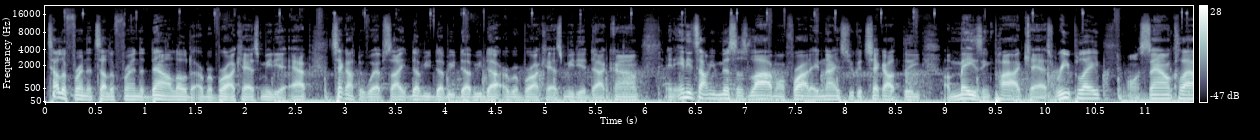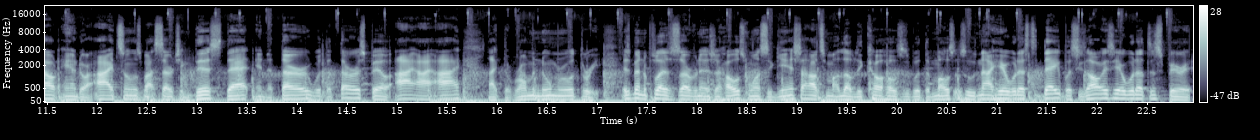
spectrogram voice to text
Tell a friend to tell a friend to download the Urban Broadcast Media app. Check out the website www.urbanbroadcastmedia.com. And anytime you miss us live on Friday nights, you can check out the amazing podcast replay on SoundCloud and or iTunes by searching this, that, and the third with the third spelled I I I like the Roman numeral three. It's been a pleasure serving as your host once again. Shout out to my lovely co-hosts with the Moses, who's not here with us today, but she's always here with us in spirit.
